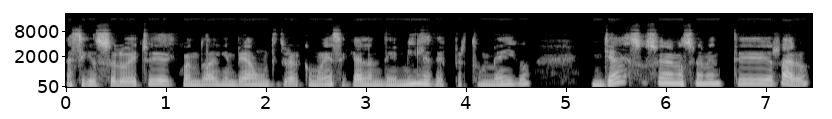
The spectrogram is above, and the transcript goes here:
Así que el solo hecho de que cuando alguien vea un titular como ese, que hablan de miles de expertos médicos, ya eso suena no solamente raro,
